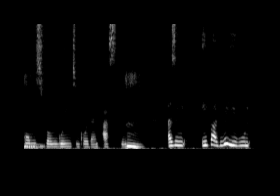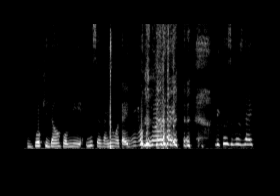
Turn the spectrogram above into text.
comes Mm. from going to God and asking. Mm. As in, in fact, he even broke it down for me, myself, I know what I did was not right because it was like.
